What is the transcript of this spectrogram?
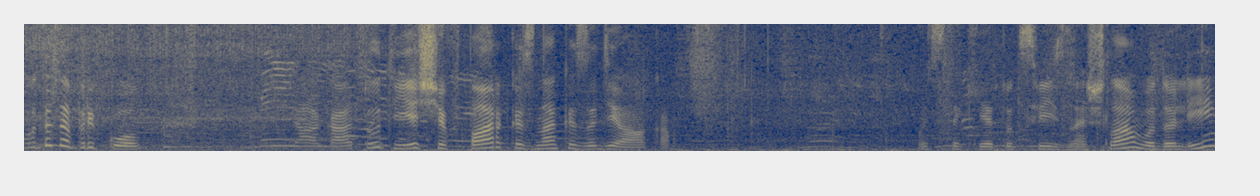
Вот это прикол. Так, а тут є ще в парку знаки зодіака. Ось такі я тут свій знайшла, водолій.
